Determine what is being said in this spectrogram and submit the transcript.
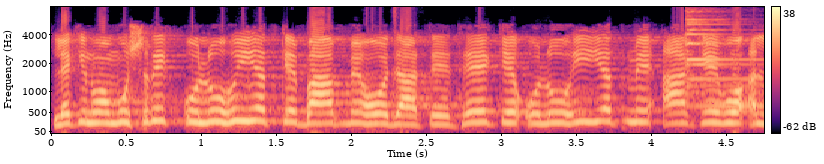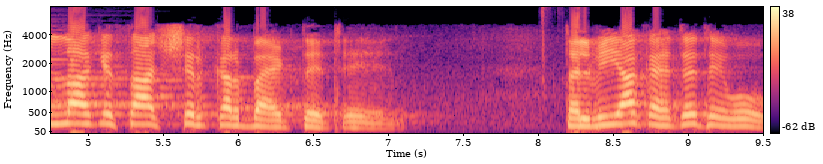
لیکن وہ مشرق الوحیت کے باب میں ہو جاتے تھے کہ الوحیت میں آ کے وہ اللہ کے ساتھ شرک کر بیٹھتے تھے۔ تلبیہ کہتے تھے وہ،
